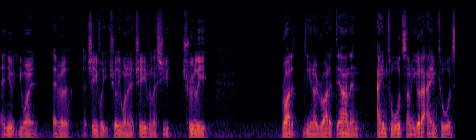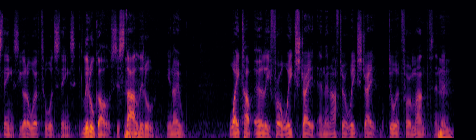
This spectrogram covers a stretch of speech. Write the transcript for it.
and you you won't ever achieve what you truly want to achieve unless you truly write it you know write it down and aim towards something. You got to aim towards things. You got to work towards things. Little goals. Just start Mhm. little. You know, wake up early for a week straight, and then after a week straight, do it for a month, and then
